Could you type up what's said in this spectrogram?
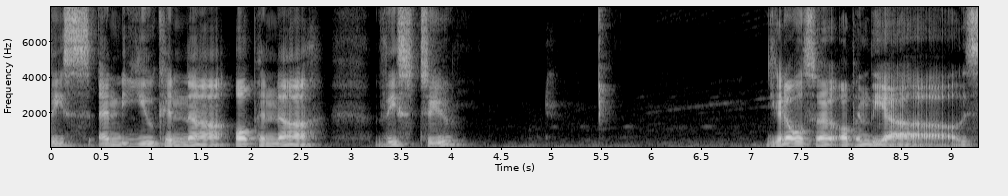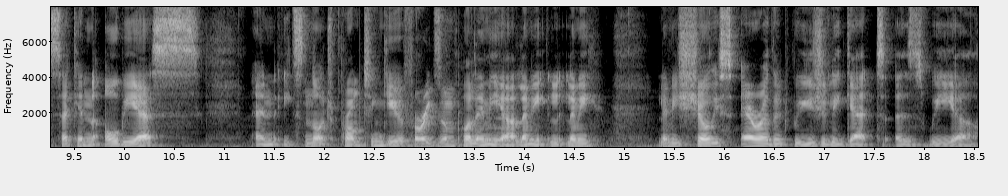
this and you can uh, open uh, this too you can also open the, uh, the second OBS and it's not prompting you. For example, let me, uh, let me, let me, let me show this error that we usually get as we, uh,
